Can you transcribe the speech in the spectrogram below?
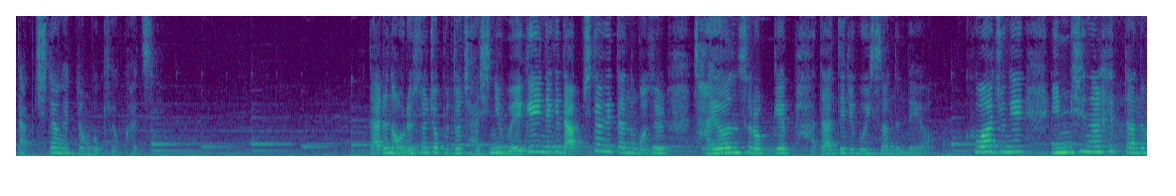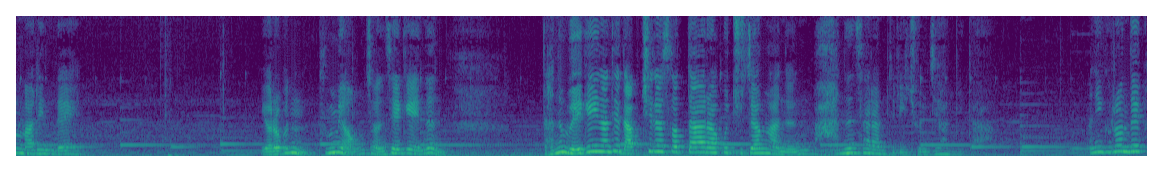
납치당했던 거 기억하지? 딸은 어렸을 적부터 자신이 외계인에게 납치당했다는 것을 자연스럽게 받아들이고 있었는데요. 그 와중에 임신을 했다는 말인데, 여러분, 분명 전 세계에는 나는 외계인한테 납치됐었다라고 주장하는 많은 사람들이 존재합니다. 아니, 그런데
